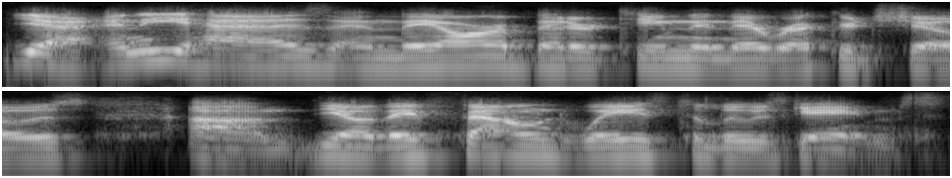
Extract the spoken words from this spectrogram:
Yeah, and he has, and they are a better team than their record shows. Um, you know, they've found ways to lose games.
